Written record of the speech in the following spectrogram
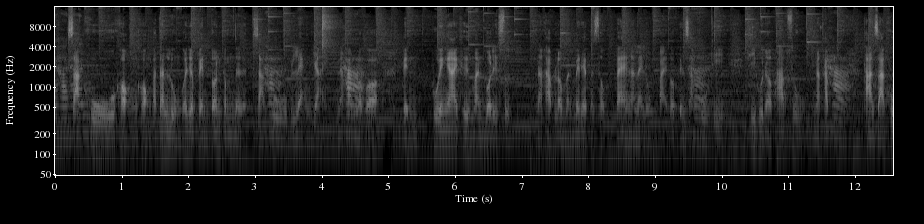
นะคะสาท่นคูของของพัทลุงก็จะเป็นต้นกำเนิดสาคูค่ะเป็นแหล่งใหญ่นะครับค่ะแล้วก็เป็นพูดง่ายๆคือมันบริสุทธิ์ นะครับแล้วมันไม่ได้ผสมแป้งอะไรลงไป ก็เป็นสาคูค่ะที่ที่คุณภาพสูงนะครับค่ะทานสาคู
